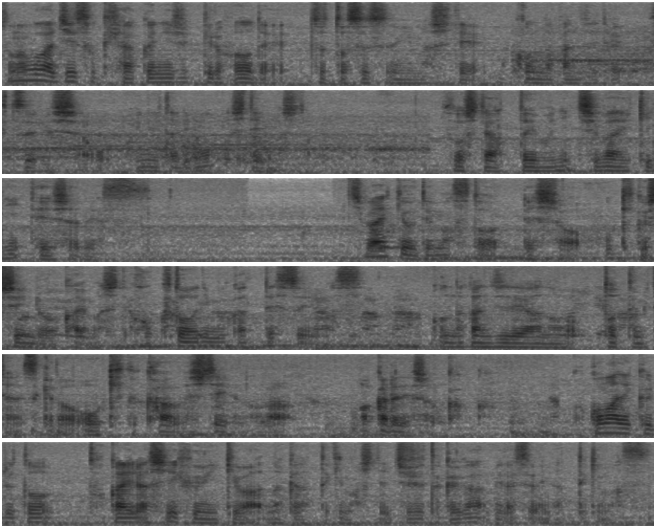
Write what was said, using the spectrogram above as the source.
その後は時速120キロほどでずっと進みましてこんな感じで普通列車を追い抜いたりもしていました。そしてあっという間に千葉駅に停車です。千葉駅を出ますと列車は大きく進路を変えまして北東に向かって進みます。こんな感じであの撮ってみたんですけど大きくカーブしているのがわかるでしょうか。ここまで来ると都会らしい雰囲気はなくなってきまして住宅が目立つようになってきます。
